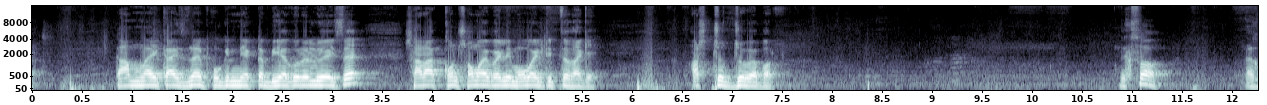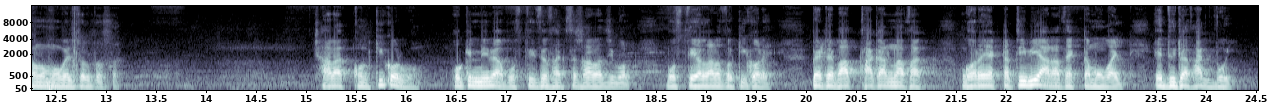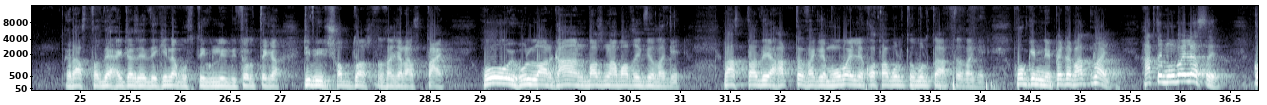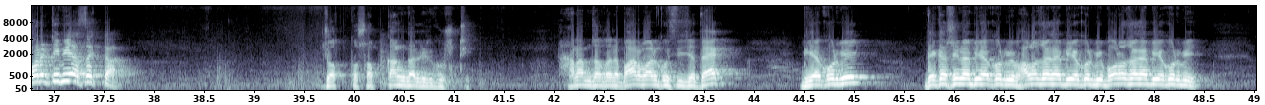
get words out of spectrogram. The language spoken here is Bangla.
কাম নাই, কাজ নাই, ফকির নিয়ে একটা বিয়ে করে লুয়ে আইছে। সারাক্ষণ সময় পাইলে মোবাইল টিপতে থাকে। আশ্চর্য ব্যাপার। দেখছ? এখনও মোবাইল চলতেছে। সারাক্ষণ কি করব? ফকির নিনা বস্তিতে থাকছে সারা জীবন। বস্তি হেলারা তো কী করে? পেটে ভাত থাক আর না থাক। ঘরে একটা টিভি আর হাতে একটা মোবাইল। এই দুইটা থাকবই। রাস্তা দিয়ে হাইটা যায় দেখি না বস্তিগুলির ভিতর থেকে টিভির শব্দ আসতে থাকে রাস্তায়। ওই হুল্লার গান, বাজনা বাজাইতে থাকে। রাস্তা দিয়ে হাঁটতে থাকে, মোবাইলে কথা বলতে বলতে হাঁটতে থাকে। ফকির নিয়ে পেটে ভাত নাই? হাতে মোবাইল আছে? ঘরে টিভি আছে একটা? যত সব কাঙ্গালির গোষ্ঠী। হারাম জাদারে বারবার কইছি যে দেখ, বিয়ে করবি? দেখে শুনে বিয়ে করবি? ভালো জায়গায় বিয়ে করবি? বড় জায়গায় বিয়ে করবি?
